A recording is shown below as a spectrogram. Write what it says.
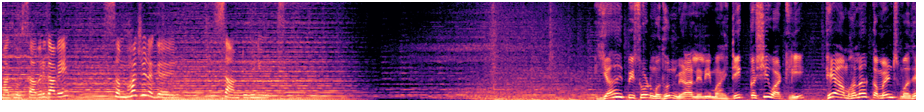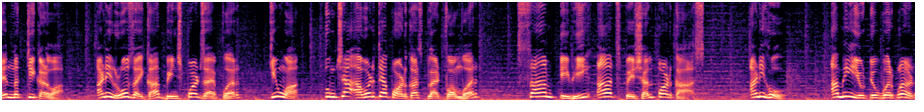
Madhav Savargave Sambhajinagar Saam TV news. या एपिसोड मधून मिळालेली माहिती कशी वाटली हे आम्हाला कमेंट्समध्ये नक्की कळवा. आणि रोज ऐका बिंचपॉट वर किंवा तुमच्या आवडत्या पॉडकास्ट प्लॅटफॉर्मवर साम टीव्ही आज स्पेशल पॉडकास्ट आणि हो आम्ही यूट्यूबवर पण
